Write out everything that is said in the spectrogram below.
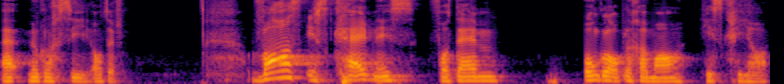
äh, möglich sein, oder? Was ist das Geheimnis von dem unglaublichen Mann Hiskia?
